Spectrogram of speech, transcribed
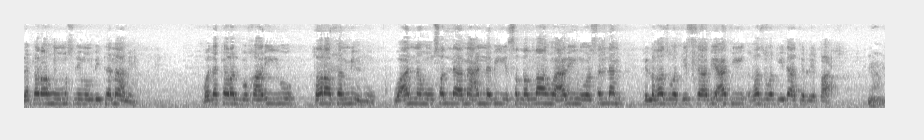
ذكره مسلم بتمامه. وذكر البخاري طرفا منه وأنه صلى مع النبي صلى الله عليه وسلم في الغزوة السابعة غزوة ذات الرقاع. نعم.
